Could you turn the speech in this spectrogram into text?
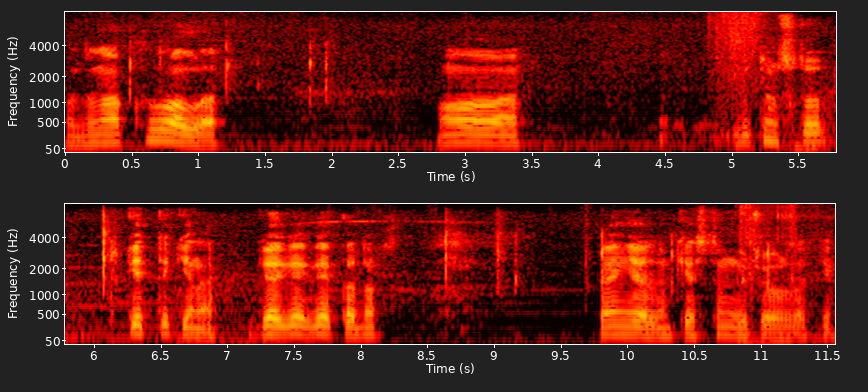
Kadın haklı valla. Aa. Bütün stoğu tükettik yine. Gel gel gel kadın. Ben geldim kestim gücü oradaki.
